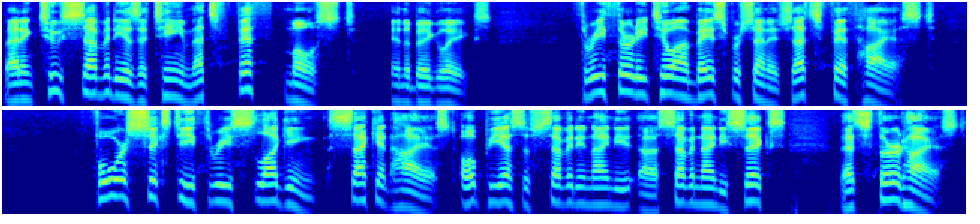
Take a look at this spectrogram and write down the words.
Batting 270 as a team, that's fifth most in the big leagues. 332 on base percentage. That's fifth highest. 463 slugging, second highest. OPS of 790, uh, 796. That's third highest.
